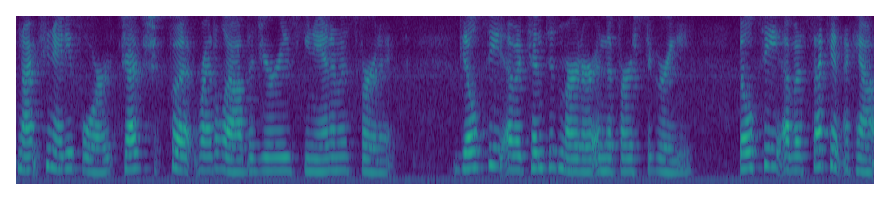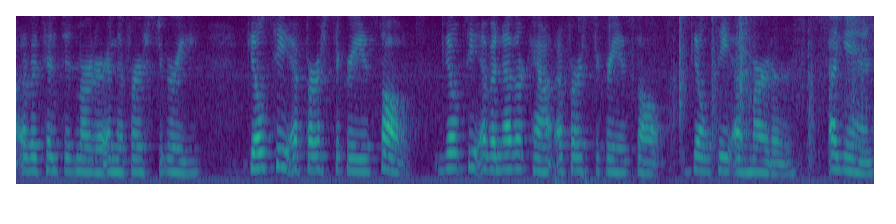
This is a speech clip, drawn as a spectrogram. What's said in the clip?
1984, Judge Foote read aloud the jury's unanimous verdict guilty of attempted murder in the first degree, guilty of a second account of attempted murder in the first degree, guilty of first degree assault, guilty of another count of first degree assault, guilty of murder. Again,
